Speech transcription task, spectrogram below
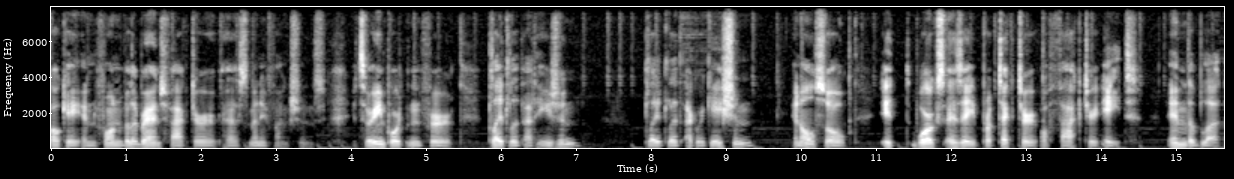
Okay, and von Willebrand's factor has many functions. It's very important for platelet adhesion, platelet aggregation, and also it works as a protector of factor 8 in the blood.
